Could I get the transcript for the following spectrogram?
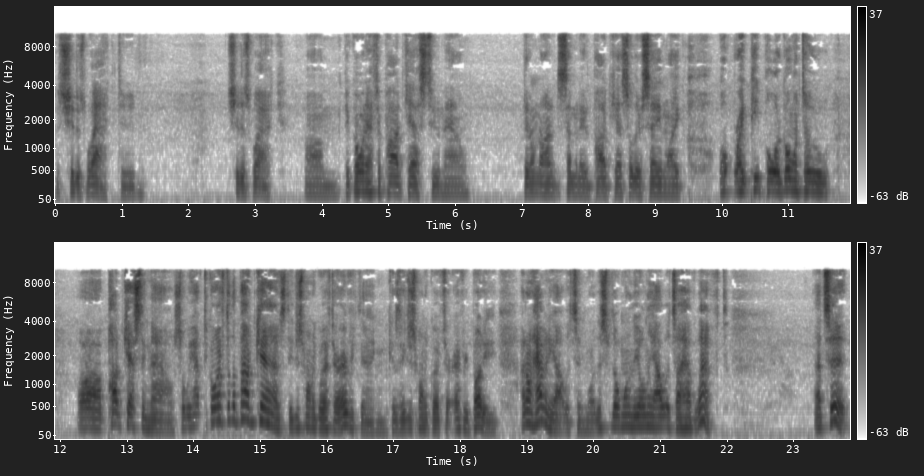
This shit is whack, dude. Shit is whack. Um, they're going after podcasts too now. They don't know how to disseminate a podcast, so they're saying like, alt right people are going to uh, podcasting now, so we have to go after the podcast. They just want to go after everything because they just want to go after everybody. I don't have any outlets anymore. This is the, one of the only outlets I have left. That's it.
